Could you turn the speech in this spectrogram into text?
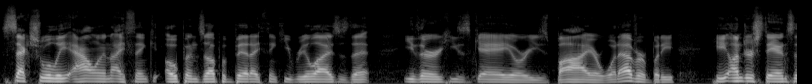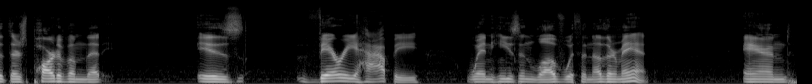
sexually alan i think opens up a bit. I think he realizes that either he's gay or he's bi or whatever but he he understands that there's part of him that is very happy when he's in love with another man. And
